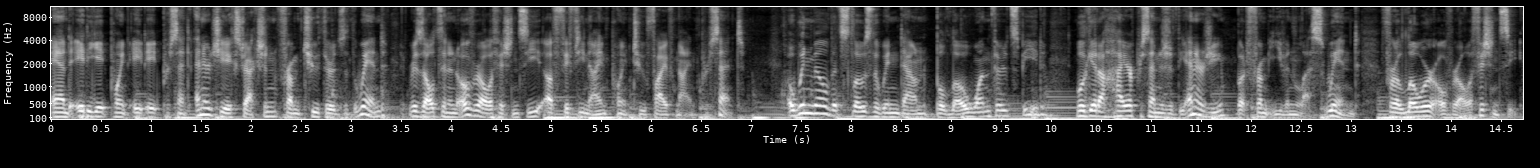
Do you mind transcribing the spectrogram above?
And 88.88% energy extraction from two thirds of the wind results in an overall efficiency of 59.2 259%. A windmill that slows the wind down below one third speed will get a higher percentage of the energy, but from even less wind, for a lower overall efficiency.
